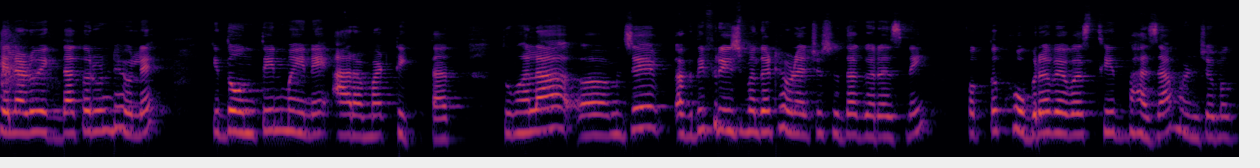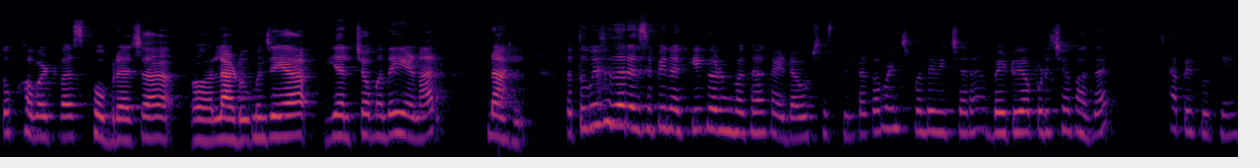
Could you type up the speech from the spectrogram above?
हे लाडू एकदा करून ठेवले की दोन तीन महिने आरामात टिकतात. तुम्हाला म्हणजे अगदी फ्रीजमध्ये ठेवण्याची सुद्धा गरज नाही. फक्त खोबरं व्यवस्थित भाजा म्हणजे मग तो खवटवास खोबऱ्याचा लाडू म्हणजे या याच्यामध्ये येणार नाही. तर तुम्ही सुद्धा रेसिपी नक्की करून बघा. काही डाऊट्स असतील तर कमेंट्समध्ये विचारा. भेटूया पुढच्या भागात. हॅपी कुकिंग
